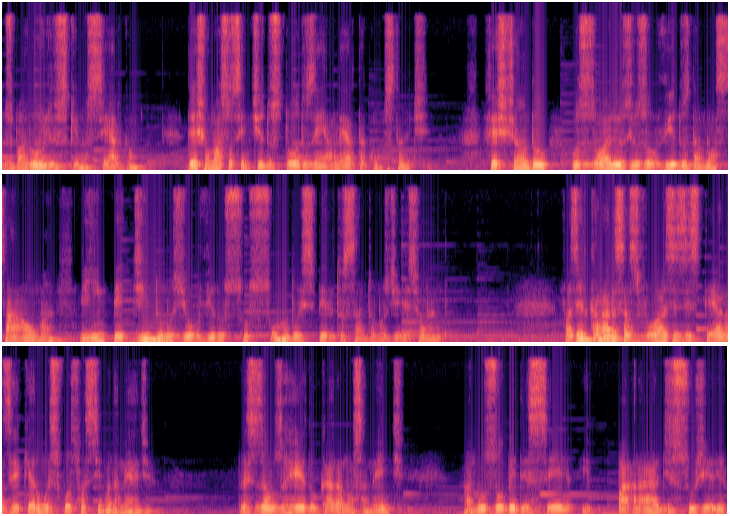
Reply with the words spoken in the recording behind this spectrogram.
os barulhos que nos cercam, deixam nossos sentidos todos em alerta constante, fechando os olhos e os ouvidos da nossa alma e impedindo-nos de ouvir o sussurro do Espírito Santo nos direcionando. Fazer calar essas vozes externas requer um esforço acima da média. Precisamos reeducar a nossa mente a nos obedecer e parar de sugerir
